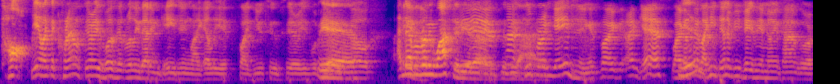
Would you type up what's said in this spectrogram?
talk. Yeah, like the CRWN series wasn't really that engaging, like Elliott's like YouTube series with Yeah. So I never know, really watched any of yeah, those. It's not super honest. engaging. It's like I guess, like I said, like he's interviewed Jay Z a million times, or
